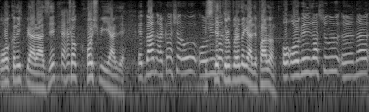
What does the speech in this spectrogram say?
Volkanik bir arazi. Çok hoş bir yerdi. Evet ben arkadaşlar o Bisiklet organizasyon grupları da geldi pardon. o organizasyona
